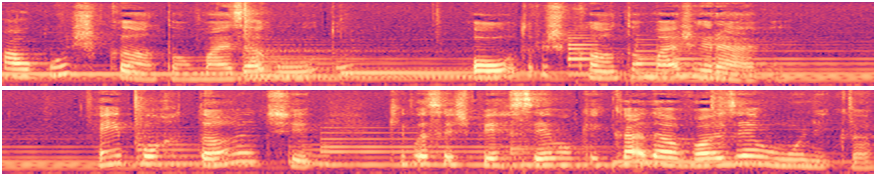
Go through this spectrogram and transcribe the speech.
alguns cantam mais agudo, outros cantam mais grave. É importante que vocês percebam que cada voz é única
